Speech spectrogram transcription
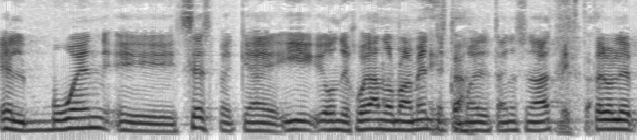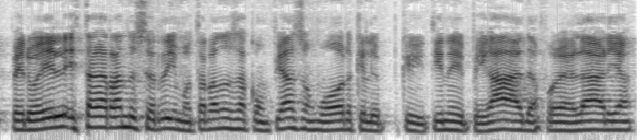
el buen eh, césped que hay y donde juega normalmente, está. como el Estadio Nacional. Está. Pero, le- pero él está agarrando ese ritmo, está agarrando esa confianza, un jugador que, le- que tiene pegada de afuera del área,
